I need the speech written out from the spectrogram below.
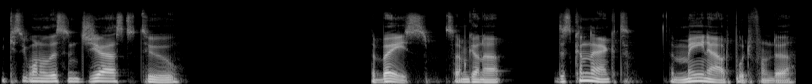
because you wanna listen just to the bass. So I'm gonna disconnect the main output from the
